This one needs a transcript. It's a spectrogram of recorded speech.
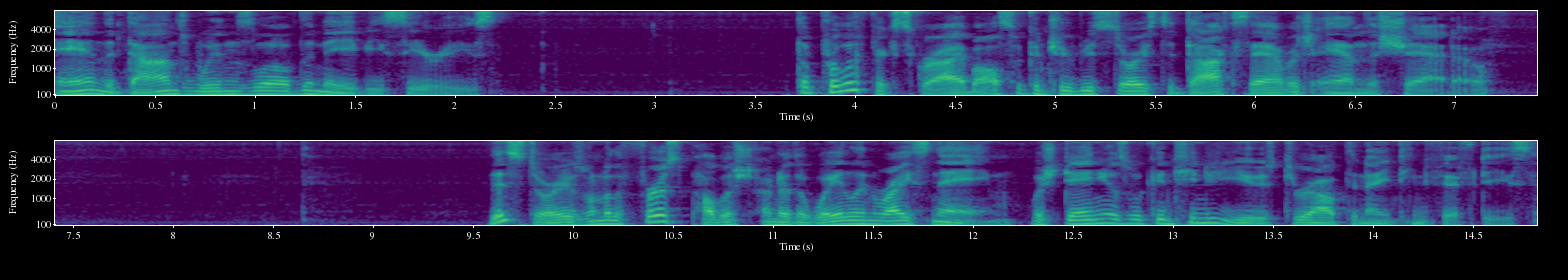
and the Don's Winslow of the Navy series. The prolific scribe also contributed stories to Doc Savage and The Shadow. This story is one of the first published under the Wayland Rice name, which Daniels would continue to use throughout the 1950s.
